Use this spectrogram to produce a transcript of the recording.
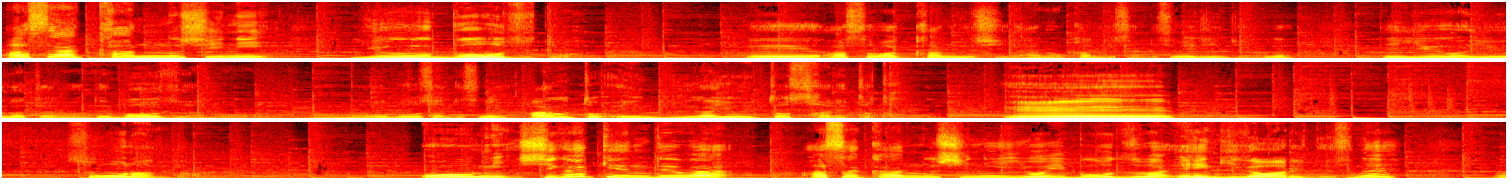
朝神主に夕坊主と、えー、朝は神主あの神主さんですね神社のね。で夕は夕方ので坊主あのお坊さんですね。会うと縁起が良いとされたと。へえそうなんだ。近江滋賀県では朝神主に良い坊主は縁起が悪いですね。あ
